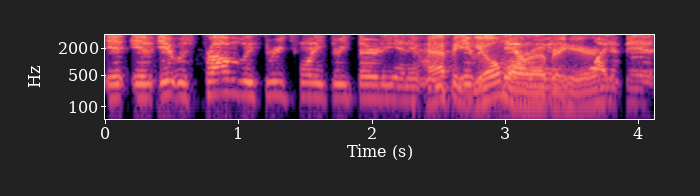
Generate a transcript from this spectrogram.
It, it, it was probably 320, 330, and it was Happy it was Gilmore over downwind here. quite a bit.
